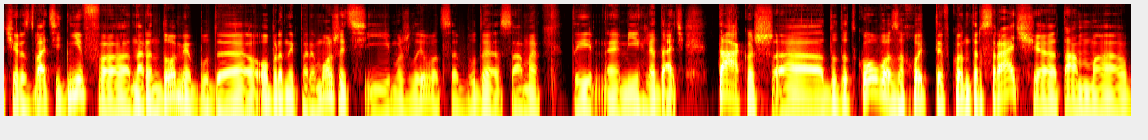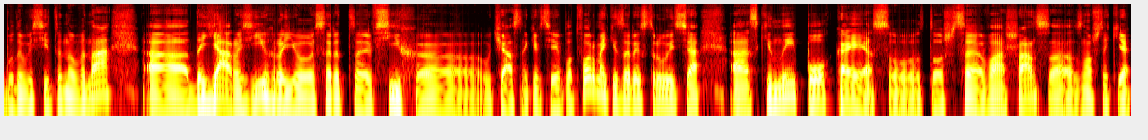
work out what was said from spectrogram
через 20 днів на рандомі буде обраний переможець, і можливо, це буде саме ти, мій глядач. Також е, додатково заходьте в Counter-Strike, е, там е, буде висіти новина, де я розіграю серед всіх учасників цієї платформи, які зареєструються, скіни по КС. Тож це ваш шанс знову ж таки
